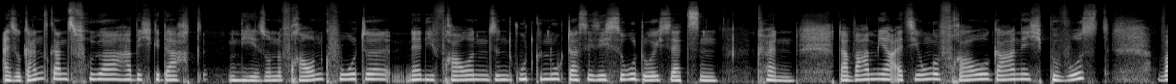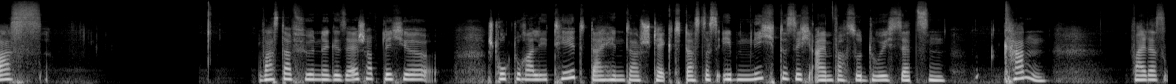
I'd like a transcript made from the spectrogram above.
also ganz, ganz früher habe ich gedacht, nee, so eine Frauenquote, ne, die Frauen sind gut genug, dass sie sich so durchsetzen können. Da war mir als junge Frau gar nicht bewusst, was was da für eine gesellschaftliche Strukturalität dahinter steckt, dass das eben nicht sich einfach so durchsetzen kann, weil das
